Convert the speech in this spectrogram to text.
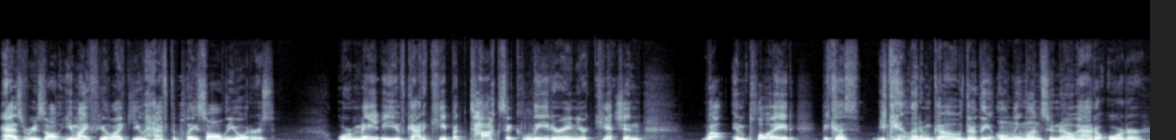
As a result, you might feel like you have to place all the orders. Or maybe you've got to keep a toxic leader in your kitchen, well, employed because you can't let them go. They're the only ones who know how to order.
